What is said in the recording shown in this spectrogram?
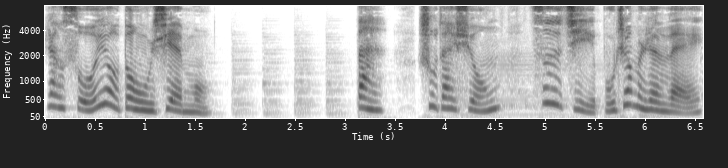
让所有动物羡慕，但树袋熊自己不这么认为。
